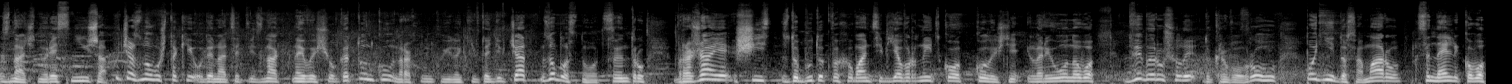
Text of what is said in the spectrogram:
значно рясніша. Хоча знову ж таки 11 відзнак найвищого гатунку на рахунку юнаків та дівчат обласного центру. Вражає шість здобуток вихованців Яворницького, колишнє Іларіоново. Дві вирушили до Кривого Рогу, по одній до Самару, Синельниково,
